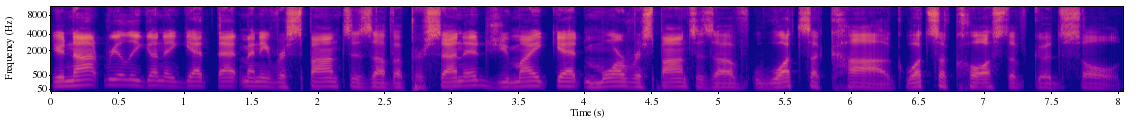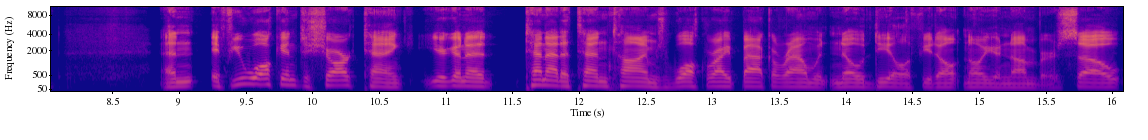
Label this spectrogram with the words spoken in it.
you're not really going to get that many responses of a percentage. You might get more responses of what's a cog, what's a cost of goods sold. And if you walk into Shark Tank, you're going to 10 out of 10 times walk right back around with no deal if you don't know your numbers. So,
